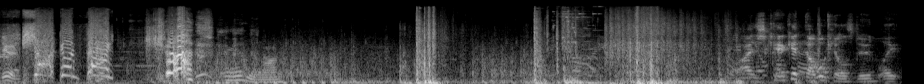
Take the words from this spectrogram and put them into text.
Dude. Shotgun fag! I just can't get double kills, dude. Like,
